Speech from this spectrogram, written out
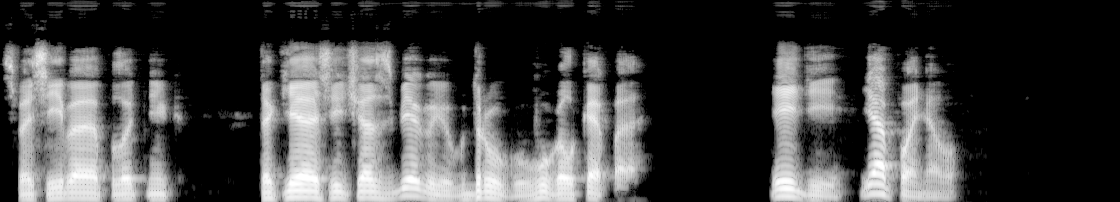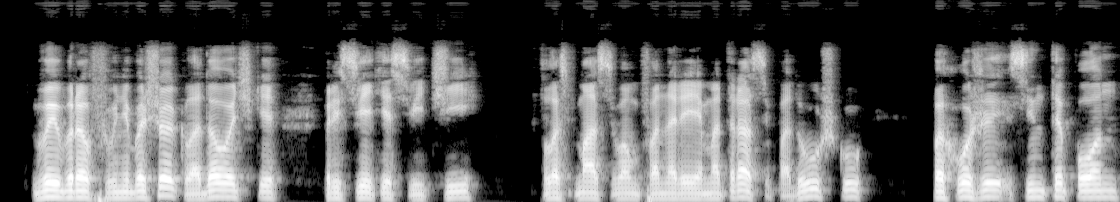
Спасибо, плотник. Так я сейчас сбегаю к другу в угол Кэпа. Иди, я понял. Выбрав в небольшой кладовочке при свете свечи в пластмассовом фонаре матрас и подушку, похожий синтепон,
